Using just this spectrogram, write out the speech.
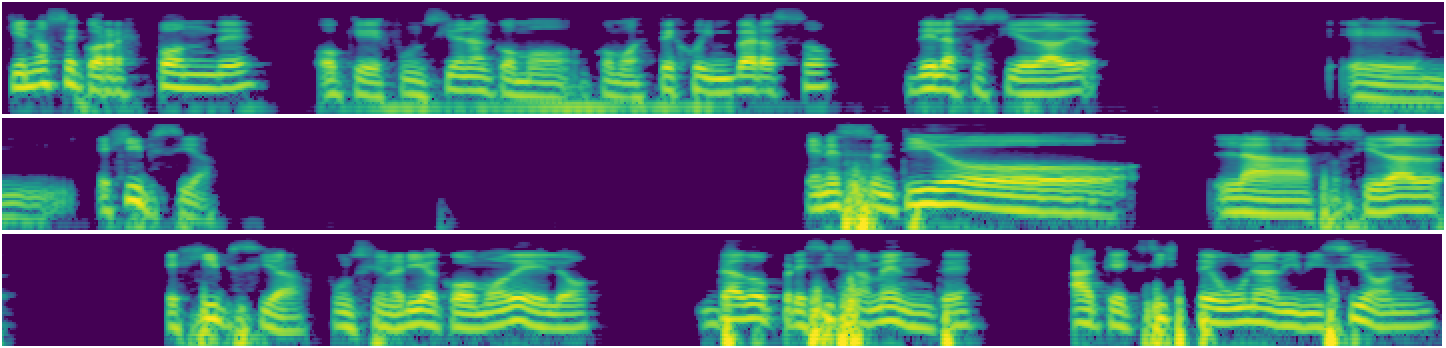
que no se corresponde o que funciona como, como espejo inverso de la sociedad em, egipcia. En ese sentido, la sociedad egipcia funcionaría como modelo, dado precisamente a que existe una división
